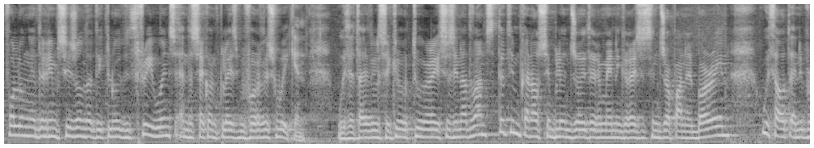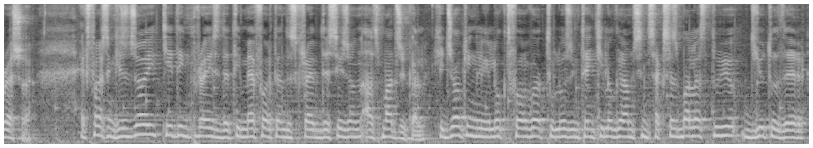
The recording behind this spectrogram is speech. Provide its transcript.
following a dream season that included three wins and a second place before this weekend. With the title secured two races in advance, the team can now simply enjoy the remaining races in Japan and Bahrain without any pressure. Expressing his joy, Keating praised the team effort and described the season as magical. He jokingly looked forward to losing 10 kilograms in success ballast due to their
